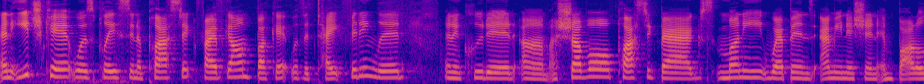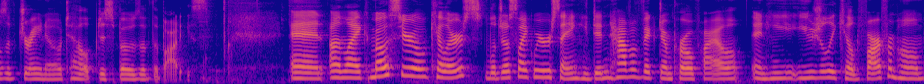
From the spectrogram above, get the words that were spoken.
And each kit was placed in a plastic five gallon bucket with a tight fitting lid and included um, a shovel, plastic bags, money, weapons, ammunition, and bottles of Drano to help dispose of the bodies. And unlike most serial killers, well, just like we were saying, he didn't have a victim profile and he usually killed far from home,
